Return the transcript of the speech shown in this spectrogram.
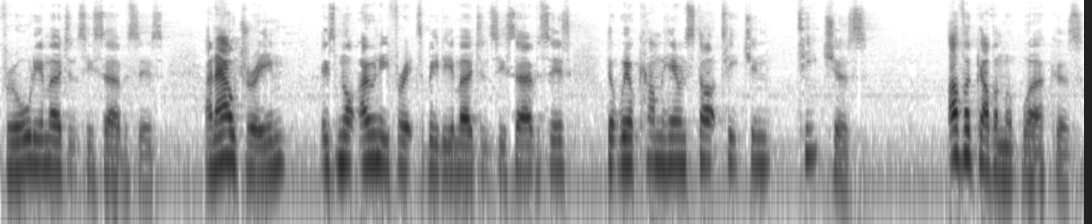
through all the emergency services. And our dream is not only for it to be the emergency services, but we'll come here and start teaching teachers, other government workers,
